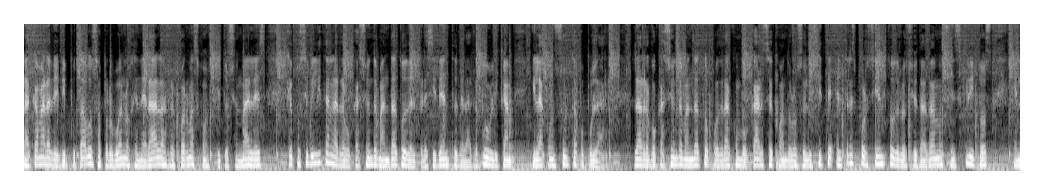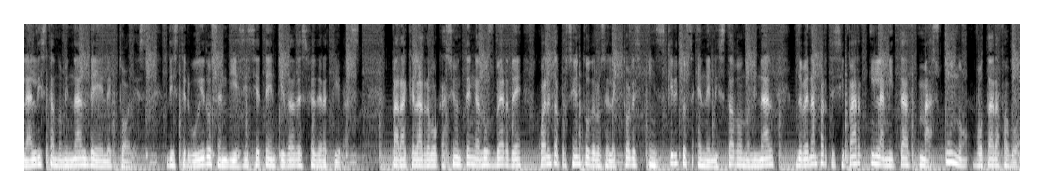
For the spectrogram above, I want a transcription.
La Cámara de Diputados aprobó en lo general las reformas constitucionales que posibilitan la revocación de mandato del presidente de la República y la consulta popular. La revocación de mandato podrá convocarse cuando lo solicite el 3% de los ciudadanos inscritos en la lista nominal de electores, distribuidos en 17 entidades federativas. Para que la revocación tenga luz verde, 40% de los electores inscritos en el listado nominal deberán participar y la mitad más uno votar a favor.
